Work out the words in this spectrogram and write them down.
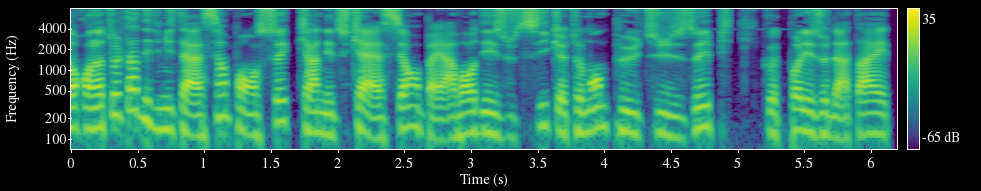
Donc, on a tout le temps des limitations. Puis on sait qu'en éducation, ben, avoir des outils que tout le monde peut utiliser puis qui coûtent pas les yeux de la tête,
